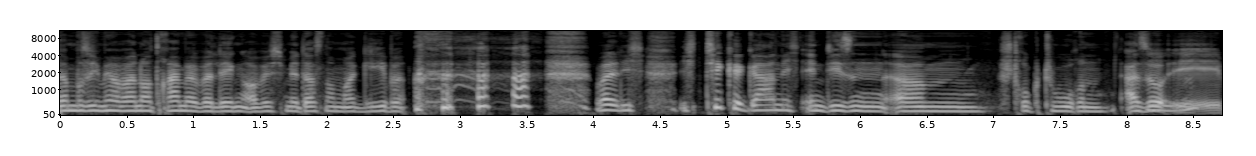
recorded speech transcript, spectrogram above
da muss ich mir aber noch dreimal überlegen, ob ich mir das nochmal gebe. weil ich, ich ticke gar nicht in diesen ähm, Strukturen. Also, mhm. Eh,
